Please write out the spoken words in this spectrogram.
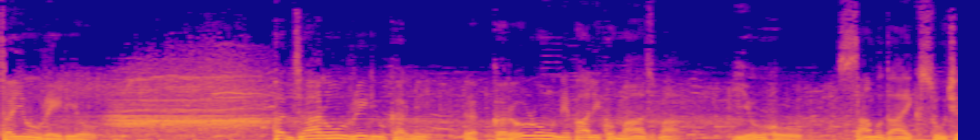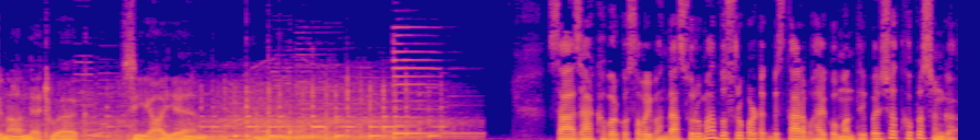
सयौं रेडियो। हजारौं रेडियो कर्मी र करोड़ौं नेपालीको माझमा यो हो सामुदायिक सूचना नेटवर्क सीआईएन साझा खबरको सबैभन्दा शुरूमा दोस्रो पटक विस्तार भएको मन्त्री परिषदको प्रसंग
